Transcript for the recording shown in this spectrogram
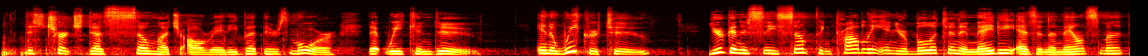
This church does so much already, but there's more that we can do. In a week or two, you're going to see something probably in your bulletin and maybe as an announcement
